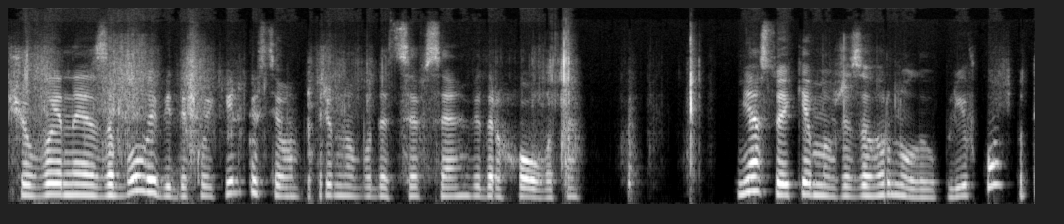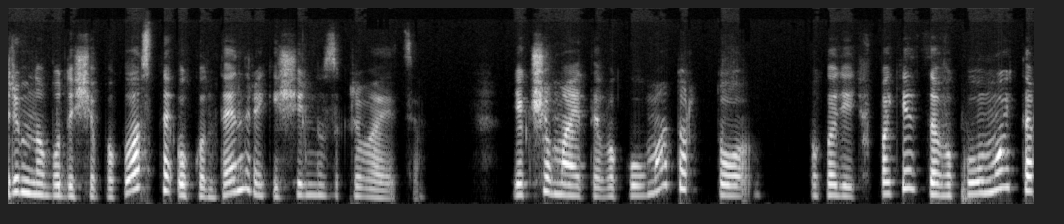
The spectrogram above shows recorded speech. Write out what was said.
Щоб ви не забули, від якої кількості вам потрібно буде це все відраховувати. М'ясо, яке ми вже загорнули у плівку, потрібно буде ще покласти у контейнер, який щільно закривається. Якщо маєте вакууматор, то покладіть в пакет, завакуумуйте,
